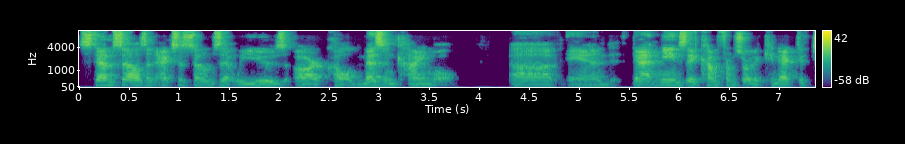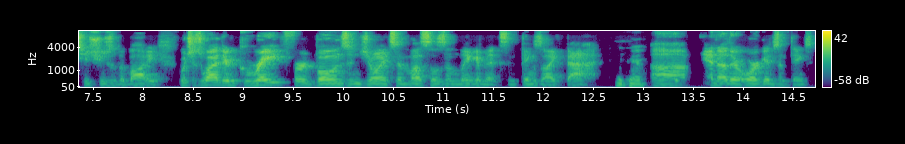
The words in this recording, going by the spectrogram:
stem cells and exosomes that we use are called mesenchymal. Uh, and that means they come from sort of the connective tissues of the body, which is why they're great for bones and joints and muscles and ligaments and things like that, okay. uh, and other organs and things.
